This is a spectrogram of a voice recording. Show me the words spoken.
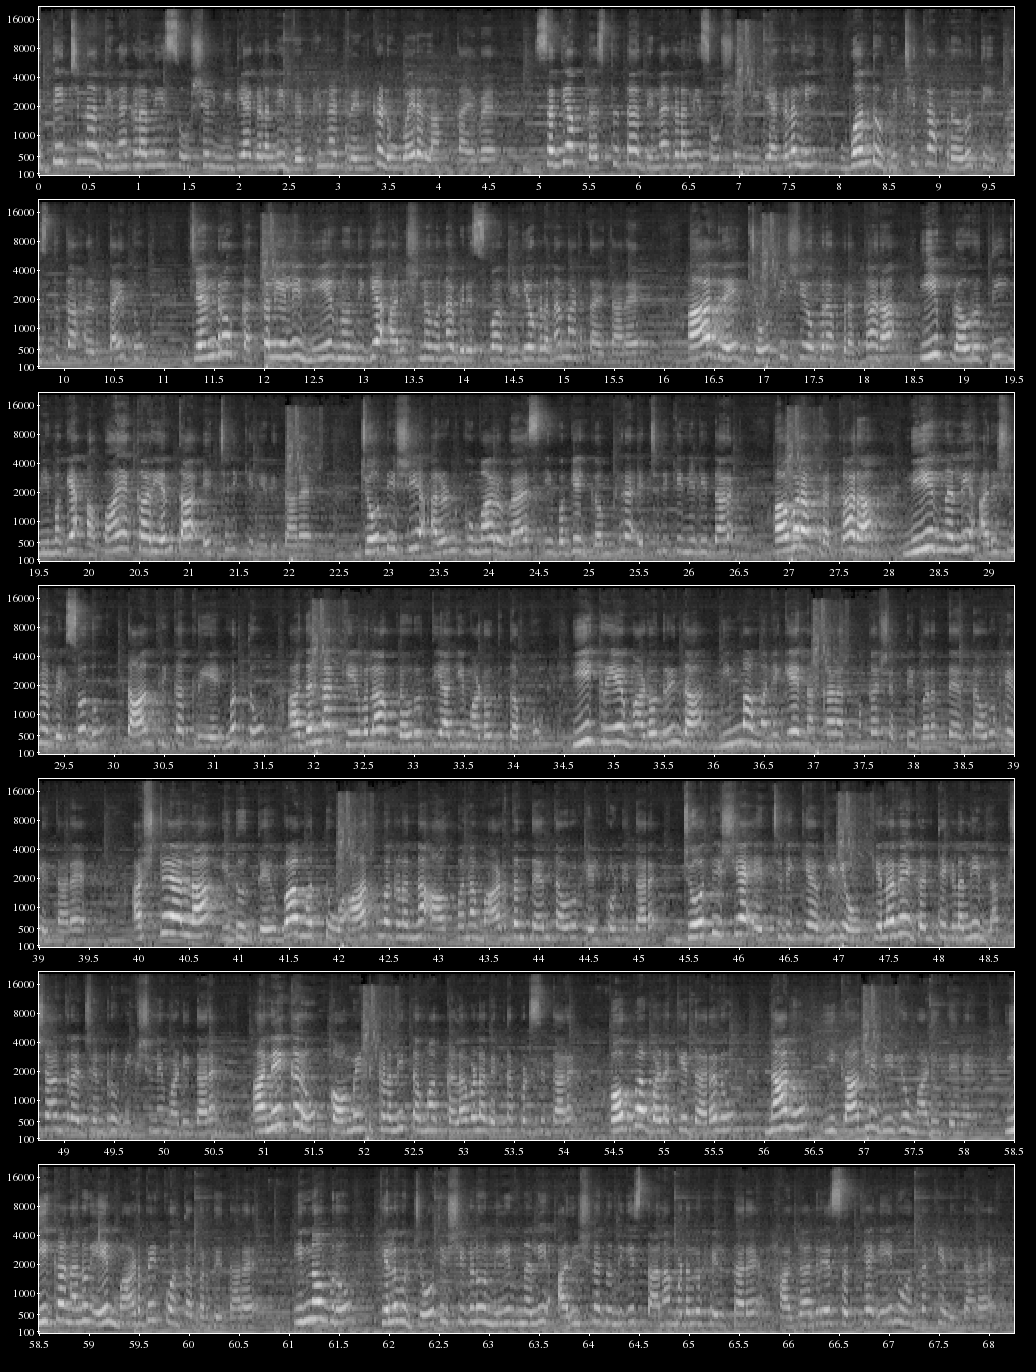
ಇತ್ತೀಚಿನ ದಿನಗಳಲ್ಲಿ ಸೋಷಿಯಲ್ ಮೀಡಿಯಾಗಳಲ್ಲಿ ವಿಭಿನ್ನ ಟ್ರೆಂಡ್ಗಳು ವೈರಲ್ ಆಗ್ತಾ ಇವೆ. ಸದ್ಯ ಪ್ರಸ್ತುತ ದಿನಗಳಲ್ಲಿ ಸೋಷಿಯಲ್ ಮೀಡಿಯಾಗಳಲ್ಲಿ ಒಂದು ವಿಚಿತ್ರ ಪ್ರವೃತ್ತಿ ಪ್ರಸ್ತುತ ಹರಡ್ತಾ ಇದ್ದು, ಜನರು ಕತ್ತಲೆಯಲ್ಲಿ ನೀರಿನೊಂದಿಗೆ ಅರಿಶಿನವನ್ನ ಬೆರೆಸುವ ವಿಡಿಯೋಗಳನ್ನು ಮಾಡ್ತಾ ಇದ್ದಾರೆ. ಆದರೆ ಜ್ಯೋತಿಷಿಯೊಬ್ಬರ ಪ್ರಕಾರ ಈ ಪ್ರವೃತ್ತಿ ನಿಮಗೆ ಅಪಾಯಕಾರಿ ಅಂತ ಎಚ್ಚರಿಕೆ ನೀಡಿದ್ದಾರೆ. ಜ್ಯೋತಿಷಿ ಅರುಣ್ ಕುಮಾರ್ ವ್ಯಾಸ್ ಈ ಬಗ್ಗೆ ಗಂಭೀರ ಎಚ್ಚರಿಕೆ ನೀಡಿದ್ದಾರೆ. ಅವರ ಪ್ರಕಾರ ನೀರಿನಲ್ಲಿ ಅರಿಶಿನ ಬೆರೆಸೋದು ತಾಂತ್ರಿಕ ಕ್ರಿಯೆ ಮತ್ತು ಅದನ್ನ ಕೇವಲ ಪ್ರವೃತ್ತಿಯಾಗಿ ಮಾಡೋದು ತಪ್ಪು. ಈ ಕ್ರಿಯೆ ಮಾಡೋದ್ರಿಂದ ನಿಮ್ಮ ಮನೆಗೆ ನಕಾರಾತ್ಮಕ ಶಕ್ತಿ ಬರುತ್ತೆ ಅಂತ ಅವರು ಹೇಳಿದ್ದಾರೆ. ಅಷ್ಟೇ ಅಲ್ಲ, ಇದು ದೆವ್ವ ಮತ್ತು ಆತ್ಮಗಳನ್ನು ಆಹ್ವಾನ ಮಾಡದಂತೆ ಅಂತ ಅವರು ಹೇಳ್ಕೊಂಡಿದ್ದಾರೆ. ಜ್ಯೋತಿಷ್ಯ ಎಚ್ಚರಿಕೆಯ ವಿಡಿಯೋ ಕೆಲವೇ ಗಂಟೆಗಳಲ್ಲಿ ಲಕ್ಷಾಂತರ ಜನರು ವೀಕ್ಷಣೆ ಮಾಡಿದ್ದಾರೆ. ಅನೇಕರು ಕಾಮೆಂಟ್ಗಳಲ್ಲಿ ತಮ್ಮ ಕಳವಳ ವ್ಯಕ್ತಪಡಿಸಿದ್ದಾರೆ. ಒಬ್ಬ ಬಳಕೆದಾರರು, ನಾನು ಈಗಾಗಲೇ ವಿಡಿಯೋ ಮಾಡಿದ್ದೇನೆ, ಈಗ ನಾನು ಏನು ಮಾಡಬೇಕು ಅಂತ ಬರೆದಿದ್ದಾರೆ. ಇನ್ನೊಬ್ಬರು ಕೆಲವು ಜ್ಯೋತಿಷಿಗಳು ನೀರಿನಲ್ಲಿ ಅರಿಶಿನದೊಂದಿಗೆ ಸ್ನಾನ ಮಾಡಲು ಹೇಳ್ತಾರೆ, ಹಾಗಾದ್ರೆ ಸತ್ಯ ಏನು? ಅಂತ ಕೇಳಿದ್ದಾರೆ.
